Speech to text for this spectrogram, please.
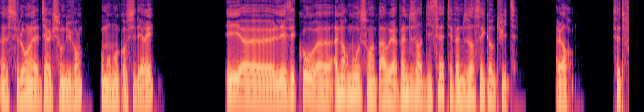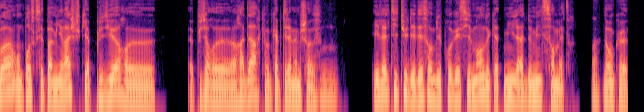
euh, selon la direction du vent, au moment considéré. Et euh, les échos anormaux sont apparus à 22h17 et 22h58. Alors, cette fois, on pense que c'est pas un mirage, puisqu'il y a plusieurs, plusieurs euh, radars qui ont capté la même chose. Et l'altitude est descendue progressivement de 4000 à 2100 mètres. Ouais. Donc, euh,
